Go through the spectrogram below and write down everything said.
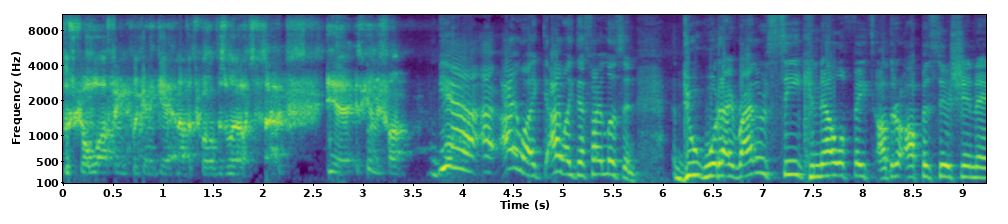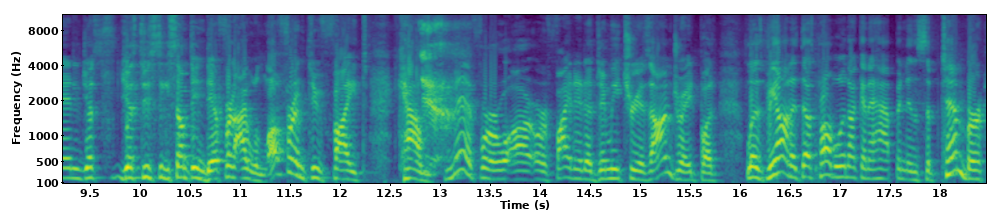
That's what I think we're going to get another 12 as well. So yeah, it's going to be fun. Yeah, I, I, like I like this fight. Listen, do would I rather see Canelo face other opposition and just just to see something different? I would love for him to fight Cal yeah. Smith or, or, or fight at a Demetrius Andrade, but let's be honest, that's probably not going to happen in September.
